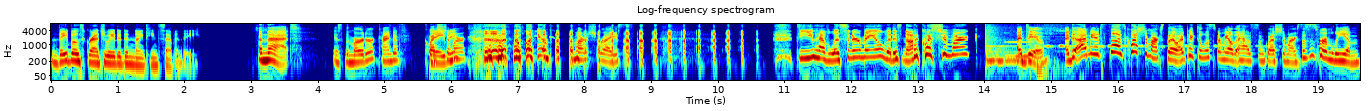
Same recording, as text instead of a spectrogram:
They both graduated in 1970. And that is the murder, kind of question Maybe. mark. William Marsh Rice. Do you have listener mail that is not a question mark? I do. I do. I mean, it still has question marks, though. I picked a listener mail that has some question marks. This is from Liam.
